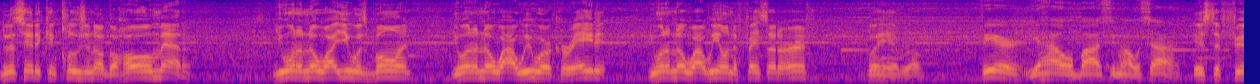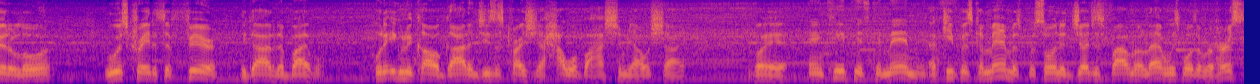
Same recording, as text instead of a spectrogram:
Let us hear the conclusion of the whole matter. You want to know why you was born? You want to know why we were created? You want to know why we on the face of the earth? Go ahead, bro. Fear Yahweh Ba'ashim Hawashai. It's to fear the Lord. We was created to fear the God of the Bible, who they equally call God and Jesus Christ, Yahweh Bahashim Yahushai. Go ahead. and keep his commandments. and keep his commandments, pursuing the Judges 5 and 11. We're supposed to rehearse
